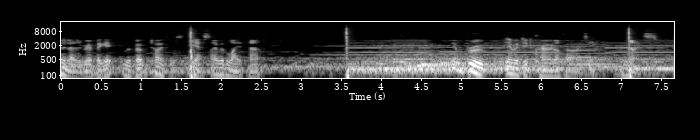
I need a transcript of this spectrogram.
Let's revoke, revoke titles. Yes, I would like that. Improve limited crown authority. Nice.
